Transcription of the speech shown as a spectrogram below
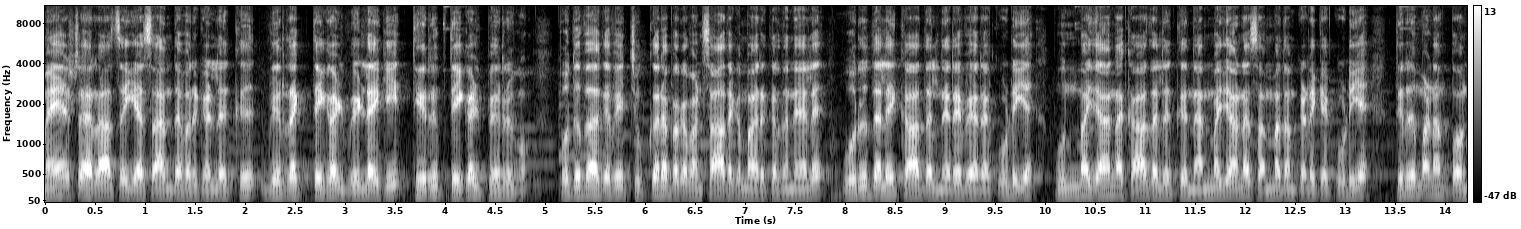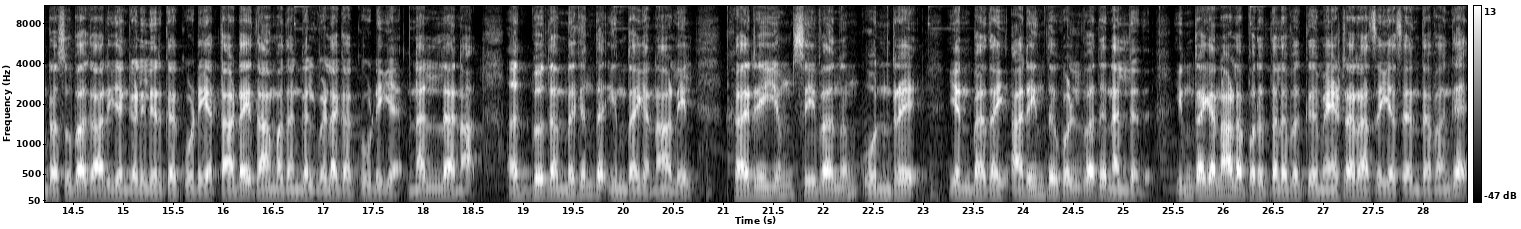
மேஷ ராசியை சார்ந்தவர்களுக்கு விரக்திகள் விலகி திருப்திகள் பெருகும். பொதுவாகவே சுக்கர பகவான் சாதகமாக இருக்கிறதுனால ஒருதலை காதல் நிறைவேறக்கூடிய உண்மையான காதலுக்கு நன்மையான சம்மதம் கிடைக்கக்கூடிய திருமணம் போன்ற சுப காரியங்களில் இருக்கக்கூடிய தடை தாமதங்கள் விலகக்கூடிய நல்ல நாள். அற்புதம் மிகுந்த இன்றைய நாளில் ஹரியும் சிவனும் ஒன்றே என்பதை அறிந்து கொள்வது நல்லது. இன்றைய நாளை பொறுத்தளவுக்கு மேஷராசியை சேர்ந்தவங்க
